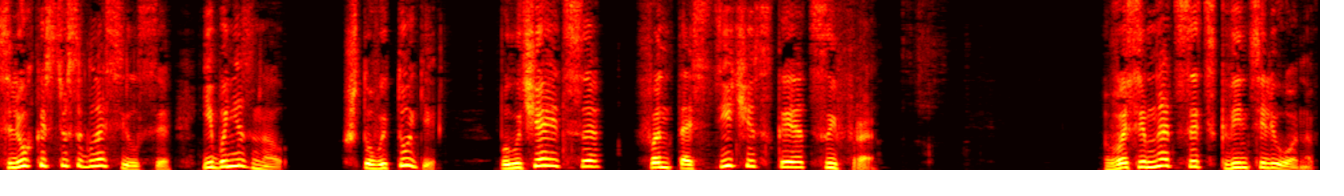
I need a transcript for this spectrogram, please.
с легкостью согласился, ибо не знал, что в итоге получается фантастическая цифра. 18 квинтиллионов,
